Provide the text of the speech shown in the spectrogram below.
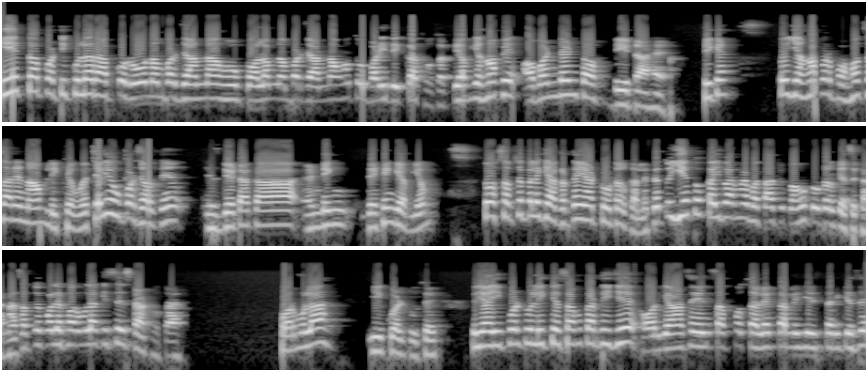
एक का पर्टिकुलर आपको रो नंबर जानना हो कॉलम नंबर जानना हो तो बड़ी दिक्कत हो सकती है। अब यहाँ पे अबंडेंट ऑफ़ डेटा है, ठीक है? तो यहाँ पर बहुत सारे नाम लिखे हुए हैं। चलिए, ऊपर चलते हैं। इस डेटा का एंडिंग देखेंगे अभी हम। तो सबसे पहले क्या करते हैं, यहाँ टोटल कर लेते हैं। तो ये तो कई बार मैं बता चुका हूँ टोटल कैसे करना सबसे पहले फॉर्मूला किससे स्टार्ट होता है? फॉर्मूला इक्वल टू से। तो यहाँ इक्वल टू लिख के सम कर दीजिए और यहाँ से इन सबको सेलेक्ट कर लीजिए इस तरीके से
